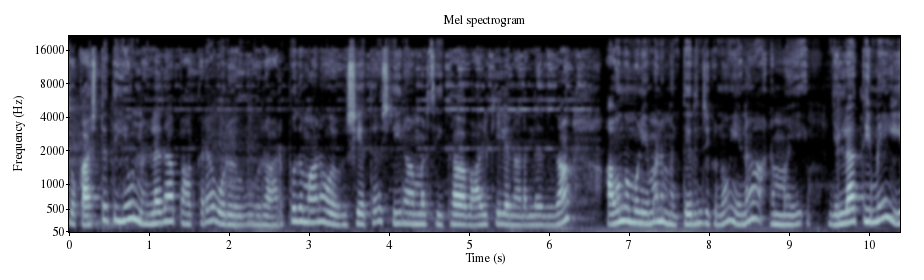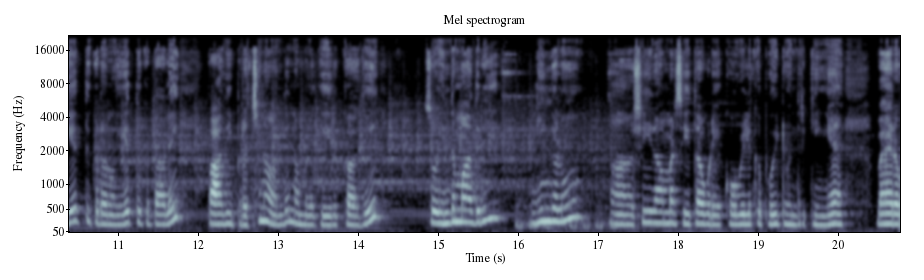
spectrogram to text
ஸோ கஷ்டத்தையும் நல்லதாக பார்க்குற ஒரு ஒரு அற்புதமான ஒரு விஷயத்த ஸ்ரீராமர் சீதா வாழ்க்கையில் நடந்தது தான் அவங்க மூலியமாக நம்ம தெரிஞ்சுக்கணும். ஏன்னா நம்ம எல்லாத்தையுமே ஏற்றுக்கிடணும் ஏற்றுக்கிட்டாலே பாதி பிரச்சனை வந்து நம்மளுக்கு இருக்காது. ஸோ இந்த மாதிரி நீங்களும் ஸ்ரீராமர் சீதாவுடைய கோவிலுக்கு போயிட்டு வந்திருக்கீங்க. வேறு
